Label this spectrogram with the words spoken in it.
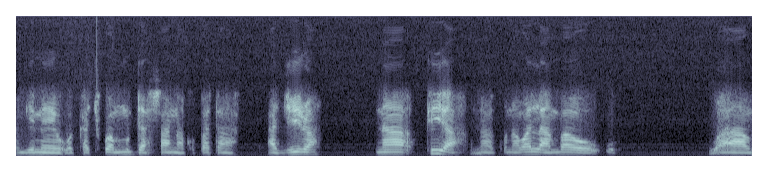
wengine wakachukua muda sana kupata ajira, na pia na kuna wale ambao wa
